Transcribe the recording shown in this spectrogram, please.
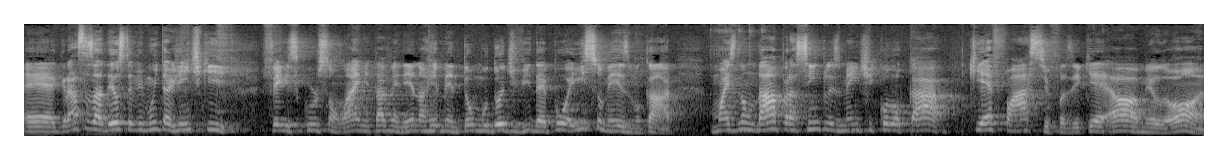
É, graças a Deus teve muita gente que fez curso online, tá vendendo, arrebentou, mudou de vida. É, pô, é isso mesmo, cara. Mas não dá para simplesmente colocar que é fácil fazer, que é, ah, meu, ó,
